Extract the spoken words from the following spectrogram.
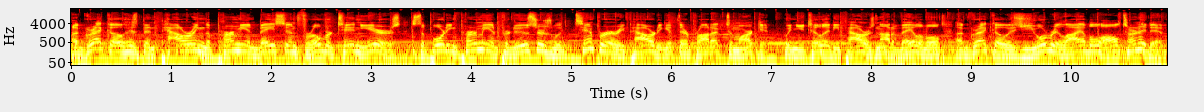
Aggreko has been powering the Permian Basin for over 10 years, supporting Permian producers with temporary power to get their product to market. When utility power is not available, Aggreko is your reliable alternative.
